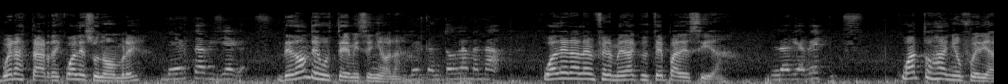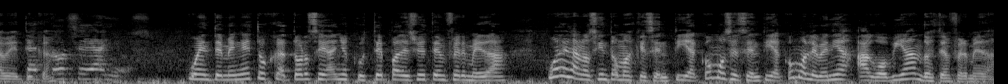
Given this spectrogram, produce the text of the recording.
Buenas tardes, ¿cuál es su nombre? Berta Villegas, ¿De dónde es usted, mi señora? del Cantón La Maná, ¿Cuál era la enfermedad que usted padecía? la diabetes, ¿Cuántos años fue diabética? 14 años. Cuénteme, en estos 14 años que usted padeció esta enfermedad, ¿cuáles eran los síntomas que sentía? ¿Cómo se sentía? ¿Cómo le venía agobiando esta enfermedad?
